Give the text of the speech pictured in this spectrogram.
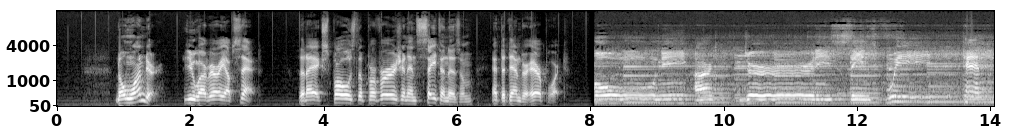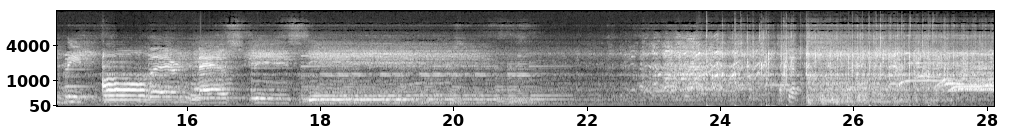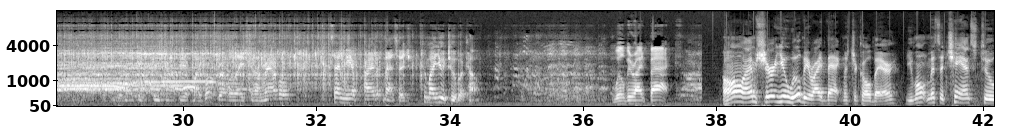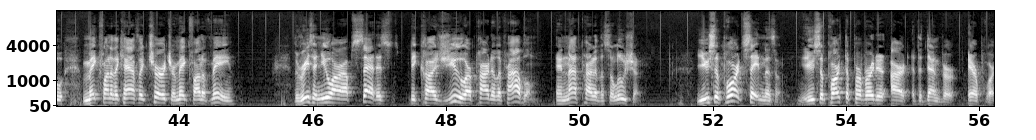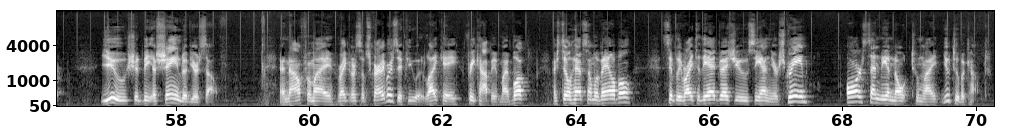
No wonder you are very upset that I exposed the perversion and Satanism at the Denver airport. Phony art, dirty scenes. We can beat all copy of my book, Revelation Unraveled, send me a private message to my YouTube account. We'll be right back. Oh, I'm sure you will be right back, Mr. Colbert. You won't miss a chance to make fun of the Catholic Church or make fun of me. The reason you are upset is because you are part of the problem and not part of the solution. You support Satanism. You support the perverted art at the Denver airport. You should be ashamed of yourself. And now, for my regular subscribers, if you would like a free copy of my book, I still have some available. Simply write to the address you see on your screen or send me a note to my YouTube account.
